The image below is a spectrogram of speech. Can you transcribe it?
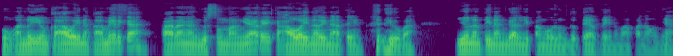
kung ano yung kaaway ng ka-Amerika, parang ang gustong mangyari, kaaway na rin natin. Di ba? Yun ang tinanggal ni Pangulong Duterte noong mga panahon niya.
